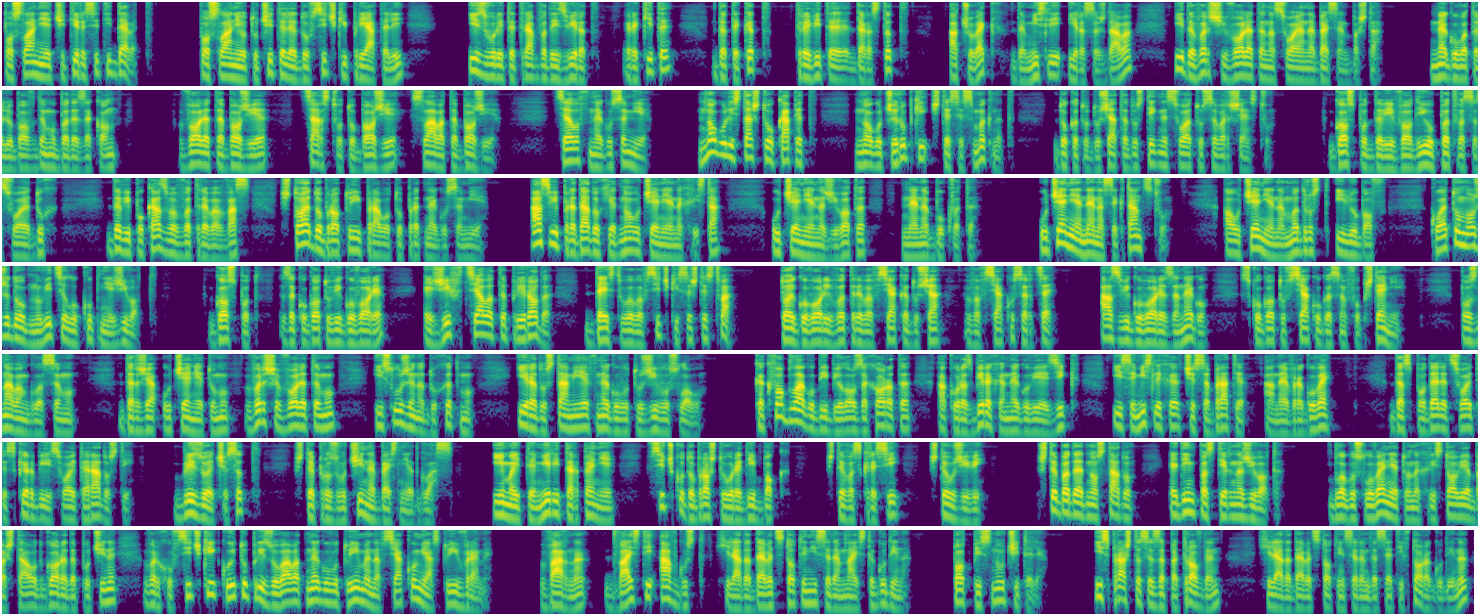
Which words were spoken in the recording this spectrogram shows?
Послание 49. Послание от учителя до всички приятели. Изворите трябва да извират, реките да текат, тревите да растат, а човек да мисли и разсъждава и да върши волята на своя небесен баща. Неговата любов да му бъде закон, волята Божия, Царството Божие, славата Божия, цел в него самия. Много листа ще окапят, много черупки ще се смъкнат, докато душата достигне своето съвършенство. Господ да ви води и опътва със своя дух, да ви показва вътре във вас, що е доброто и правото пред Него самие. Аз ви предадох едно учение на Христа, учение на живота, не на буквата. Учение не на сектантство, а учение на мъдрост и любов, което може да обнови целокупния живот. Господ, за когото ви говоря, е жив в цялата природа, действа във всички същества. Той говори вътре във всяка душа, във всяко сърце. Аз ви говоря за Него, с когото всякога съм в общение. Познавам гласа Му, държа учението Му, върша волята Му и служа на духът Му, и радостта ми е в Неговото живо Слово. Какво благо би било за хората, ако разбираха Неговия език и се мислеха, че са братя, а не врагове, да споделят своите скърби и своите радости. Близо е часът, ще прозвучи небесният глас. Имайте мир и търпение, всичко добро ще уреди Бог, ще възкреси, ще оживи. Ще бъде едно стадо, един пастир на живота. Благословението на Христовия баща отгоре да почине върху всички, които призовават Неговото име на всяко място и време. Варна, 20 август 1917 година. Подпис на учителя. Изпраща се за Петровден, 1972 година,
